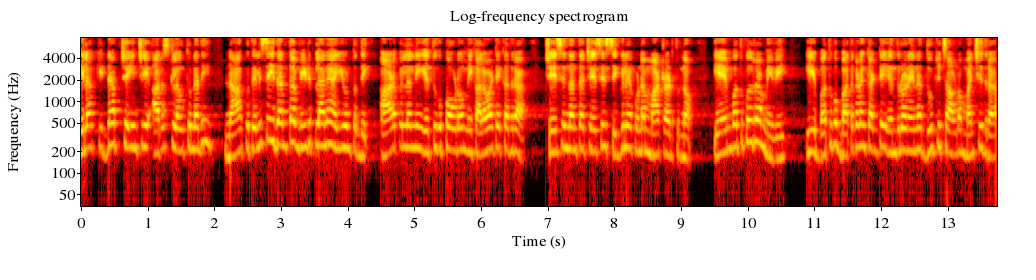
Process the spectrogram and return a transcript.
ఇలా కిడ్నాప్ చేయించి అరెస్టులు అవుతున్నది? నాకు తెలిసి ఇదంతా వీడి ప్లానే అయి ఉంటుంది. ఆడపిల్లల్ని ఎత్తుకుపోవడం మీకు అలవాటే కదరా. చేసిందంతా చేసి సిగ్గు లేకుండా మాట్లాడుతున్నావు. ఏం బతుకులరా మీవి? ఈ బతుకు బతకడం కంటే ఎందులోనైనా దూకి చావడం మంచిదిరా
